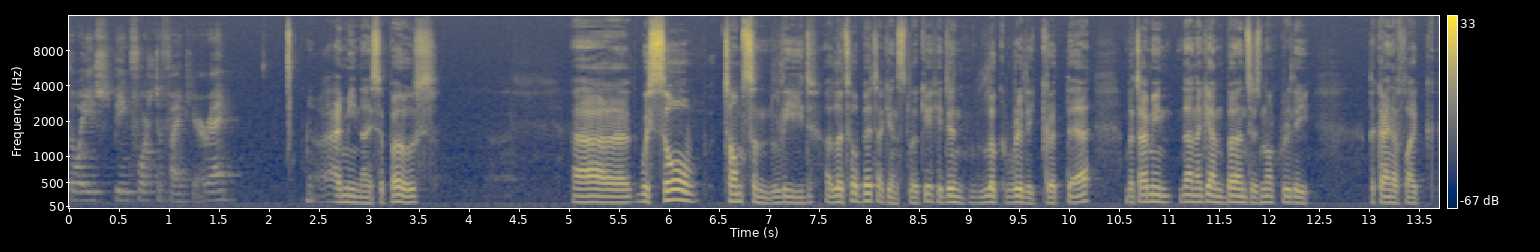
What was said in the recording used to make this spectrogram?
The way he's being forced to fight here, right? I mean, I suppose. Uh, we saw Thompson lead a little bit against Luque. He didn't look really good there. But I mean, then again, Burns is not really the kind of like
